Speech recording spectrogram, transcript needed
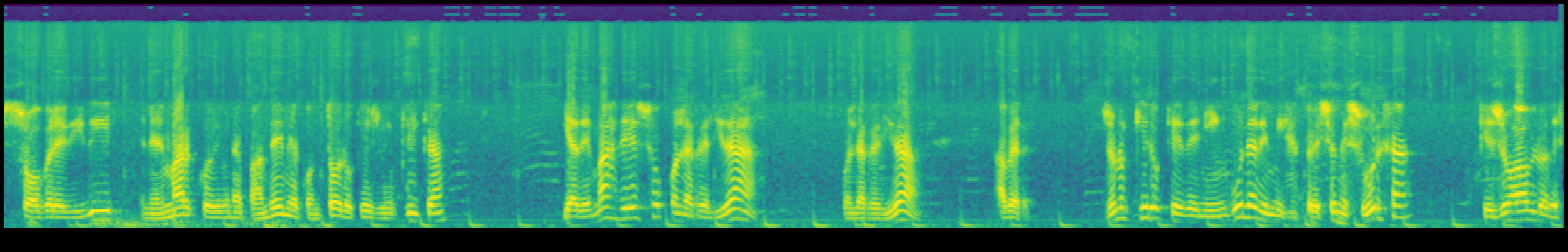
sobrevivir en el marco de una pandemia con todo lo que ello implica, y además de eso con la realidad, con la realidad a ver, yo no quiero que de ninguna de mis expresiones surja que yo hablo de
